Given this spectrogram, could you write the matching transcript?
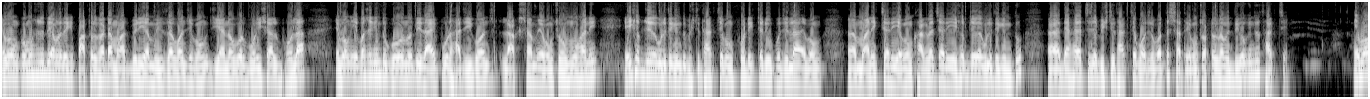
এবং ক্রমশ যদি আমরা দেখি পাথরঘাটা, মাতবেরিয়া, মির্জাগঞ্জ এবং জিয়ানগর, বরিশাল, ভোলা এবং এপাশে কিন্তু গৌরনদী রায়পুর, হাজিগঞ্জ, লাকসাম এবং চৌমুহানি, এইসব জায়গাগুলিতে কিন্তু বৃষ্টি থাকছে এবং ফটিকচারি উপজেলা এবং মানিকচারি এবং খাগড়াচারি এইসব জায়গাগুলিতে কিন্তু দেখা যাচ্ছে যে বৃষ্টি থাকছে বজ্রপাতের সাথে এবং চট্টগ্রামের দিকেও কিন্তু থাকছে। এবং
